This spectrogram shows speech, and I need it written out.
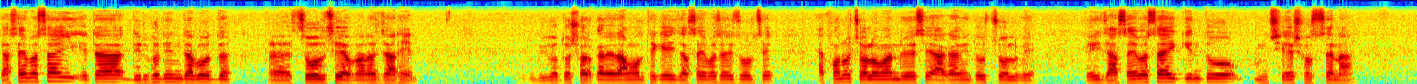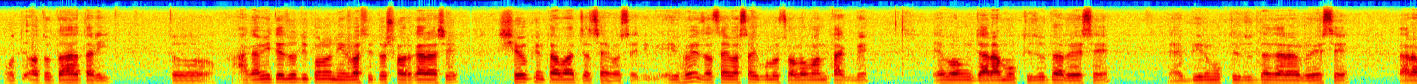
যাচাই বাছাই এটা দীর্ঘদিন যাবৎ চলছে, আপনারা জানেন। বিগত সরকারের আমল থেকেই যাচাই বাছাই চলছে, এখনও চলমান রয়েছে, আগামীতেও চলবে। তো এই যাচাই বাছাই কিন্তু শেষ হচ্ছে না অত তাড়াতাড়ি। তো আগামীতে যদি কোনো নির্বাচিত সরকার আসে, সেও কিন্তু আবার যাচাই বাছাই দিবে। এইভাবে যাচাই বাছাইগুলো চলমান থাকবে এবং যারা মুক্তিযোদ্ধা রয়েছে বীর মুক্তিযোদ্ধা যারা রয়েছে, তারা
